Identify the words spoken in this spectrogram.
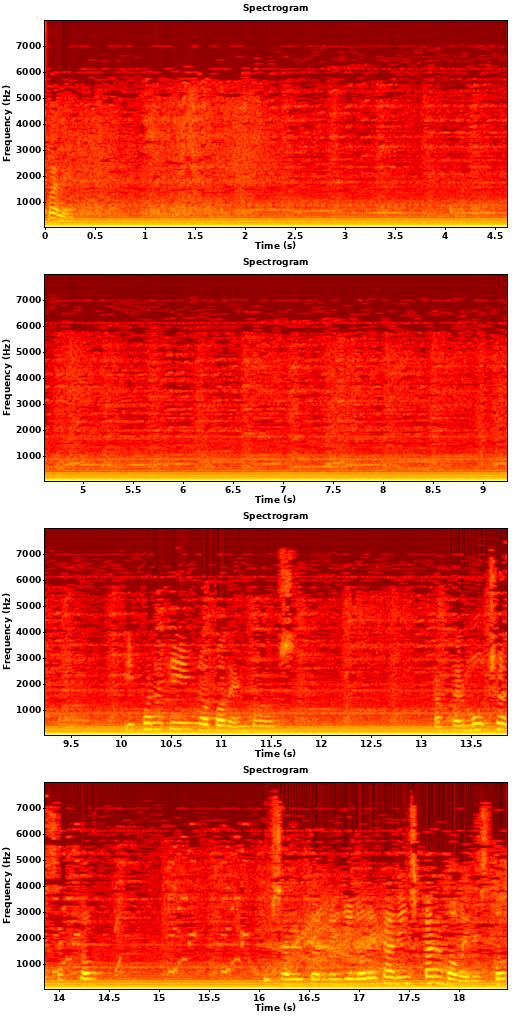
Vale. Y por aquí no podemos hacer mucho excepto usar el torbellino de Caris para mover esto.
